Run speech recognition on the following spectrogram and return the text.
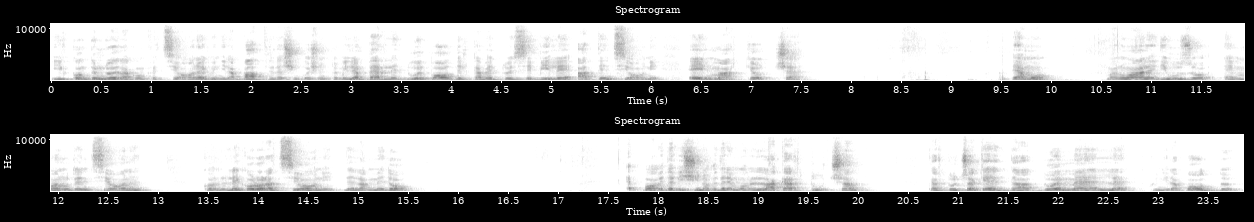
il contenuto della confezione, quindi la batteria da 500 mAh, le due pod, il cavetto USB, le attenzioni e il marchio c'è. Abbiamo manuale di uso e manutenzione con le colorazioni della Medo e poi da vicino vedremo la cartuccia, cartuccia che è da 2 ml, quindi la pod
